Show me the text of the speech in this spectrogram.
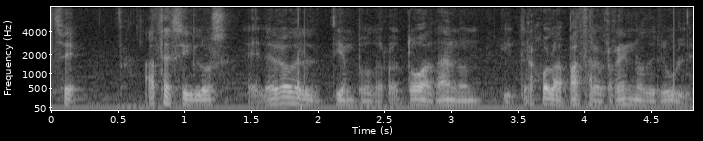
Sí. Hace siglos, el héroe del tiempo derrotó a Ganon y trajo la paz al reino de Lule.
